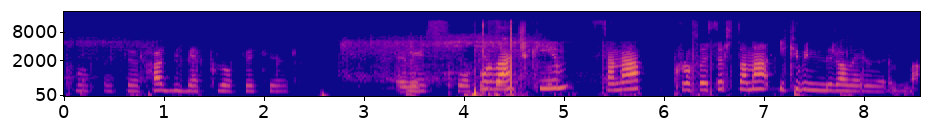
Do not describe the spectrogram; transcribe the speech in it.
profesör. Hadi be profesör. Evet. Yes. profesör. Buradan çıkayım. Sana profesör sana 2000 lira veriyorum bak.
